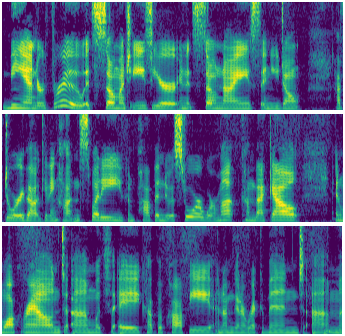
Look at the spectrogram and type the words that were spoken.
meander through. It's so much easier and it's so nice and you don't have to worry about getting hot and sweaty. You can pop into a store, warm up, come back out and walk around um, with a cup of coffee. And I'm going to recommend um,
